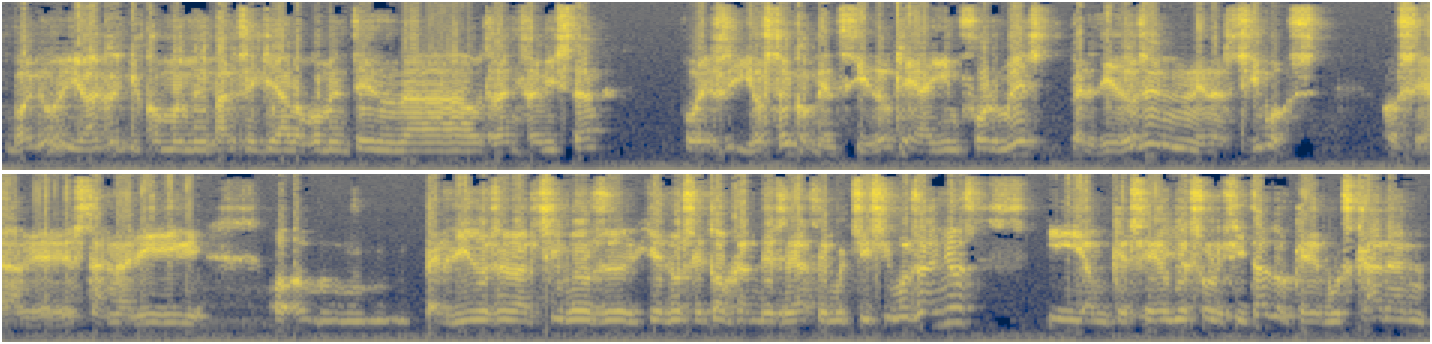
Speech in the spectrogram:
Bueno, yo, como me parece que ya lo comenté en una otra entrevista, pues yo estoy convencido que hay informes perdidos en, archivos. O sea, que están allí perdidos en archivos que no se tocan desde hace muchísimos años y aunque se haya solicitado que buscaran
